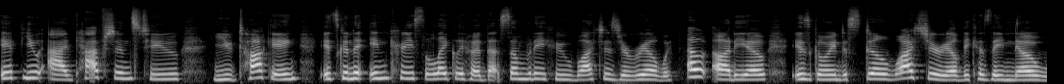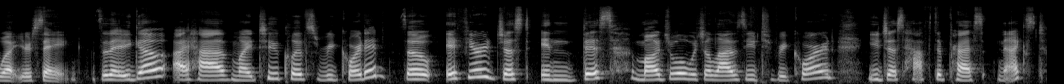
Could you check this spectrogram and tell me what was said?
if you add captions to you talking, it's going to increase the likelihood that somebody who watches your reel without audio is going to still watch your reel because they know what you're saying. So there you go. I have my two clips recorded. So if you're just in this module, which allows you to record, you just have to press next.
